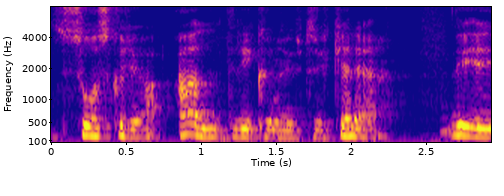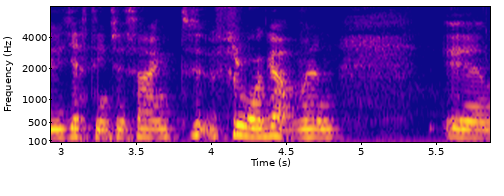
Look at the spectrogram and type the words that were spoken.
så skulle jag aldrig kunna uttrycka det. Det är en jätteintressant fråga. Men, eh,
